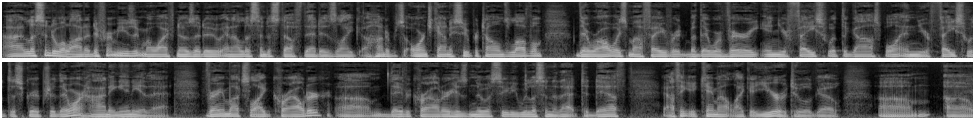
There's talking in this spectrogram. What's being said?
I listen to a lot of different music. My wife knows I do, and I listen to stuff that is like 100% Orange County Supertones. Love them. They were always my favorite, but they were very in your face with the gospel and your face with the scripture. They weren't hiding any of that. Very much like Crowder, um, David Crowder, his newest CD. We listened to that to death. I think it came out like a year or two ago. Um, uh,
